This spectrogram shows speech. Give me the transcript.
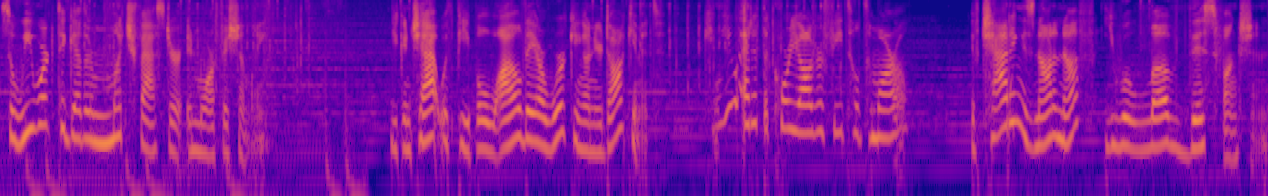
So we work together much faster and more efficiently. You can chat with people while they are working on your document. Can you edit the choreography till tomorrow? If chatting is not enough, you will love this function.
